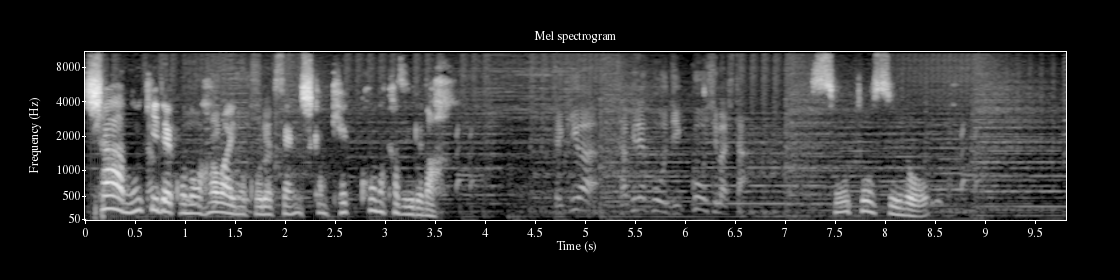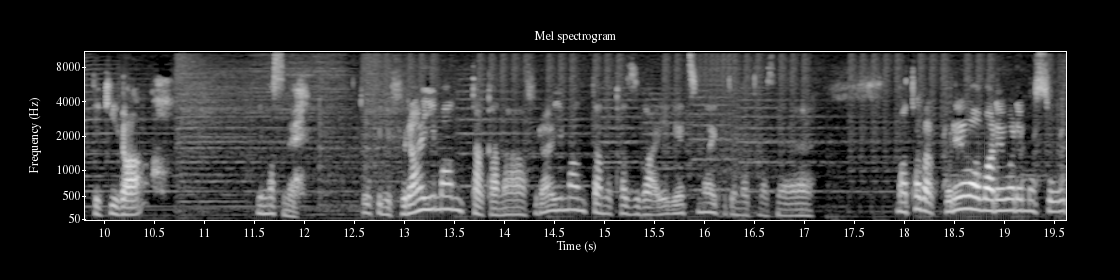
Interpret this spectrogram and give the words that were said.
シャア抜きでこのハワイの攻略戦、しかも結構な数いるな。敵が策略を実行しました。相当数の敵がいますね。特にフライマンタかな。フライマンタの数がえげつないことになってますね。まあ、ただこれは我々も想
